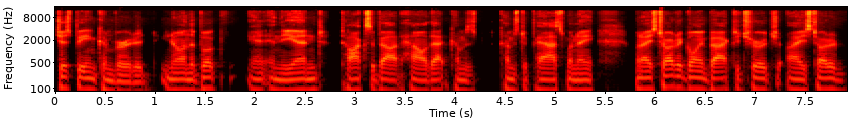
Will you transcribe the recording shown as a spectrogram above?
just being converted, you know, and the book in, in the end talks about how that comes comes to pass. When I when I started going back to church, I started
